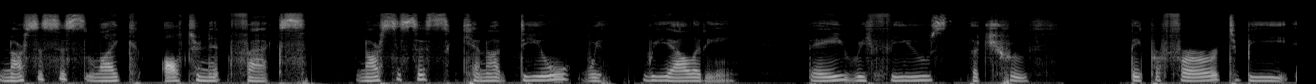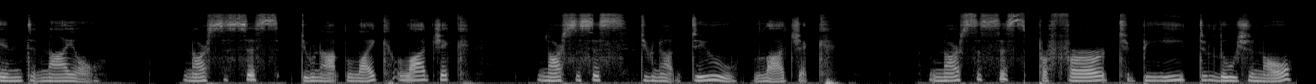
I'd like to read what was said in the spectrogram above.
Narcissists like alternate facts. Narcissists cannot deal with reality. They refuse the truth. They prefer to be in denial. Narcissists do not like logic. Narcissists do not do logic. Narcissists prefer to be delusional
